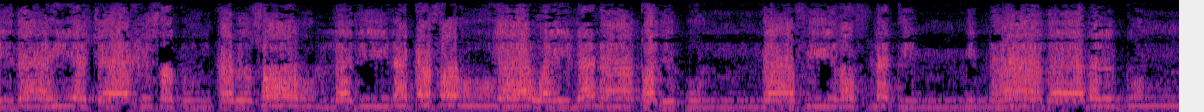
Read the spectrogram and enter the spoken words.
فَإِذَا هِيَ شَاخِصَةٌ أَبْصَارُ الَّذِينَ كَفَرُوا يَا وَيْلَنَا قَدْ كُنَّا فِي غَفْلَةٍ مِّنْ هَٰذَا بَلْ كُنَّا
